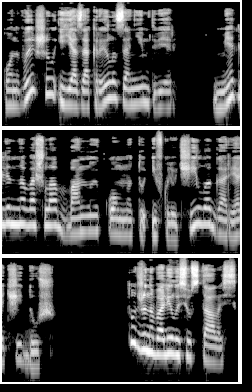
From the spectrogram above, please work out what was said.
Он вышел, и я закрыла за ним дверь. Медленно вошла в ванную комнату и включила горячий душ. Тут же навалилась усталость.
